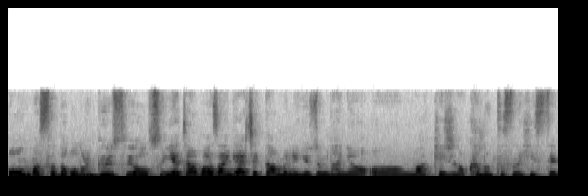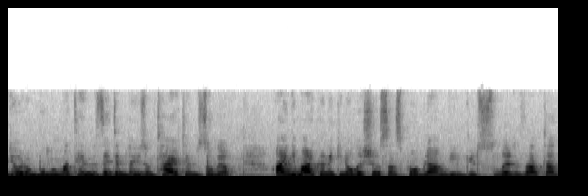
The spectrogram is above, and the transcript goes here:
olmasa da olur, gül suyu olsun yeter. Bazen gerçekten böyle yüzümde hani o, o makyajın o kalıntısını hissediyorum. Bununla temizlediğimde yüzüm tertemiz oluyor. Hangi markanınkine ulaşıyorsanız problem değil. Gül suları zaten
